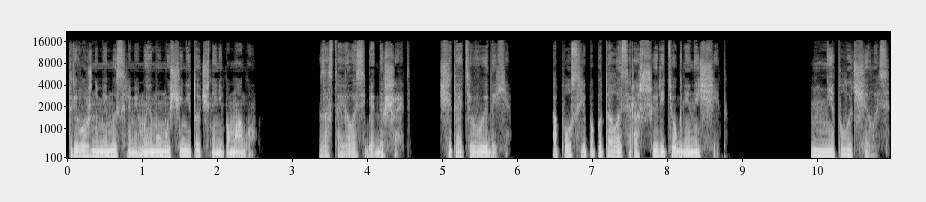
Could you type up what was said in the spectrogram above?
Тревожными мыслями моему мужчине точно не помогу. Заставила себя дышать, считать выдохи, а после попыталась расширить огненный щит. Не получилось.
